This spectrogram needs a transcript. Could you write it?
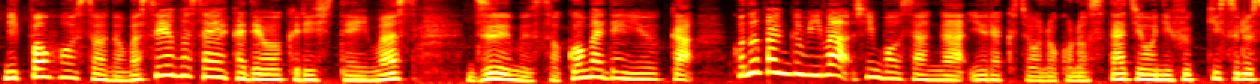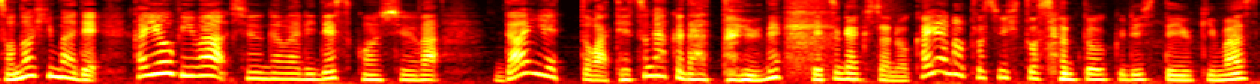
日本放送の増山さやかでお送りしています。ズームそこまで言うか。この番組は辛坊さんが有楽町のこのスタジオに復帰するその日まで、火曜日は週替わりです。今週はダイエットは哲学だというね、哲学者の萱野稔人さんとお送りしていきます。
